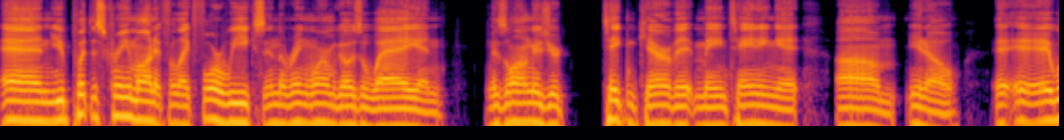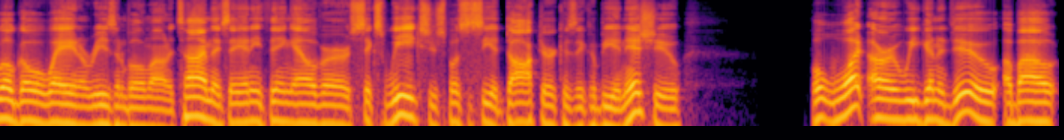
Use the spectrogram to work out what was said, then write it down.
And you put this cream on it for like four weeks, and the ringworm goes away. And as long as you're taking care of it, maintaining it, um, you know, it, it, will go away in a reasonable amount of time. They say anything over six weeks, you're supposed to see a doctor because it could be an issue. But what are we going to do about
